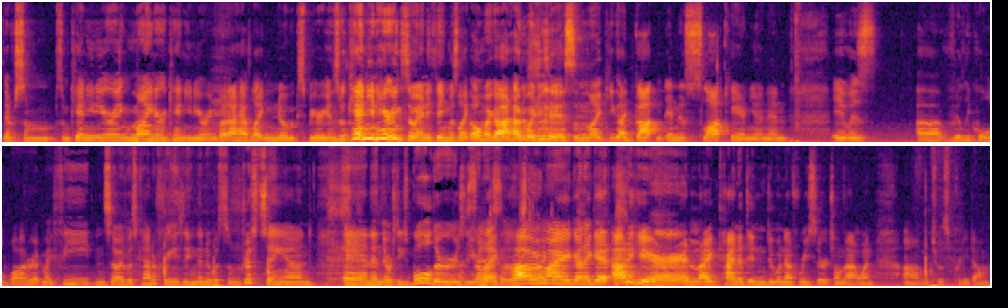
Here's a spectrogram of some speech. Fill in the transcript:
there was some some canyoneering, minor canyoneering, but I have like no experience with canyoneering, so anything was like, oh my god, how do I do this? And like you, I'd got in this slot canyon, and it was uh, really cold water at my feet, and so I was kind of freezing. Then there was some drift sand, and then there was these boulders, and you're like, how am I on." gonna get out of here? And I kind of didn't do enough research on that one, um, which was pretty dumb.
